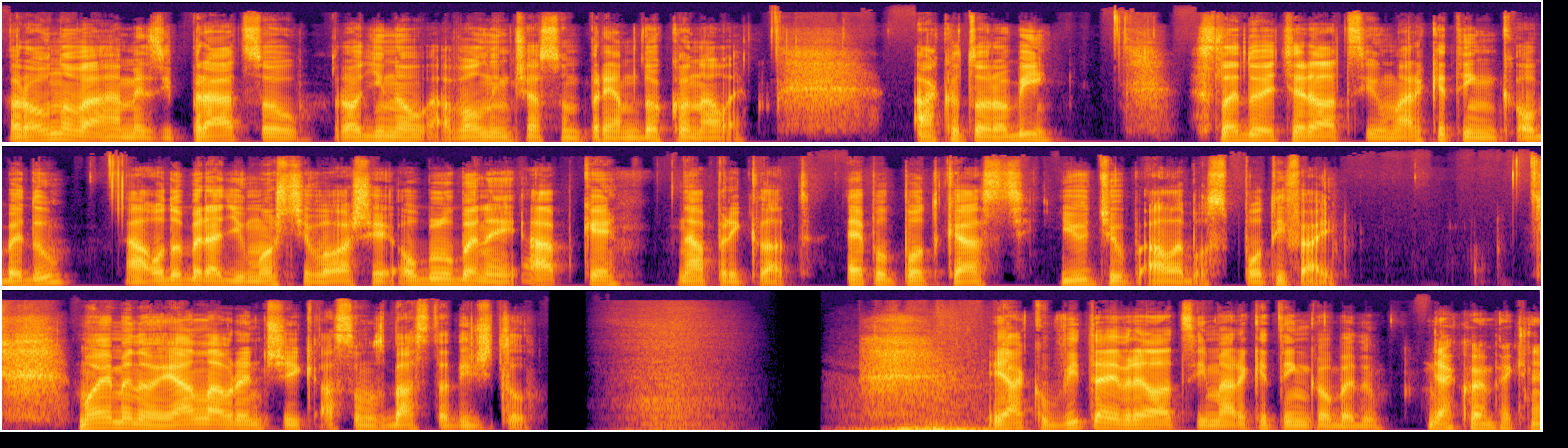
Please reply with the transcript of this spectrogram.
rovnováha medzi prácou, rodinou a voľným časom priam dokonale. Ako to robí? Sledujete reláciu marketing obedu a odoberať ju môžete vo vašej obľúbenej appke, napríklad Apple Podcast, YouTube alebo Spotify. Moje meno je Jan Laurenčík a som z Basta Digital. Jakub, vítaj v relácii Marketing obedu. Ďakujem pekne.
